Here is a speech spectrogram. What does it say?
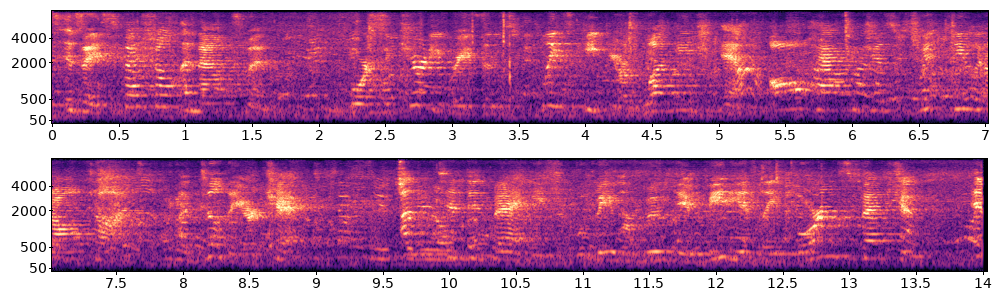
This is a special announcement. For security reasons, please keep your luggage and all packages with you at all times until they are checked. Unattended baggage will be removed immediately for inspection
